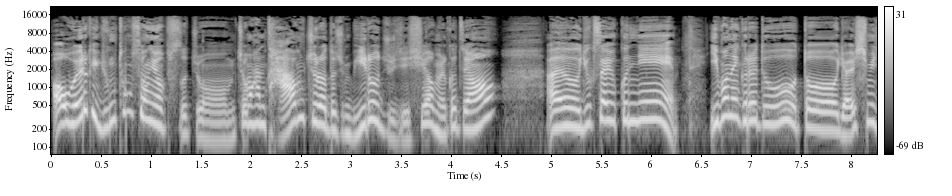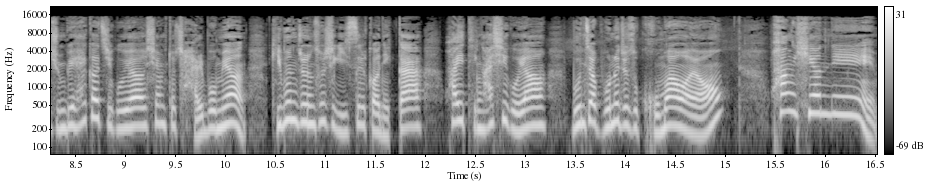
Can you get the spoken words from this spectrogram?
어, 왜 이렇게 융통성이 없어 좀. 좀한 다음 주라도 좀 미뤄주지 시험을. 그죠? 아유 6469님 이번에 그래도 또 열심히 준비해가지고요. 시험 또 잘 보면 기분 좋은 소식 있을 거니까 화이팅 하시고요. 문자 보내줘서 고마워요. 황희연님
